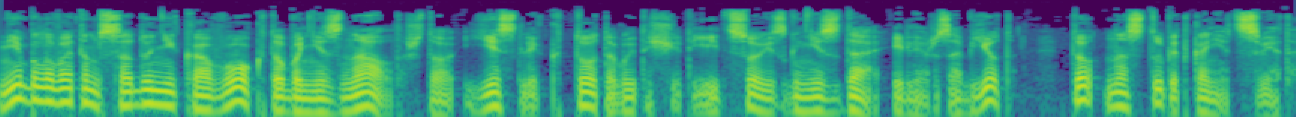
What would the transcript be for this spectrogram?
Не было в этом саду никого, кто бы не знал, что если кто-то вытащит яйцо из гнезда или разобьет, то наступит конец света.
